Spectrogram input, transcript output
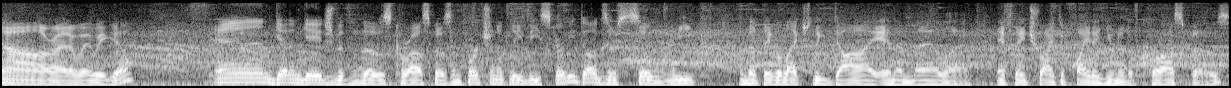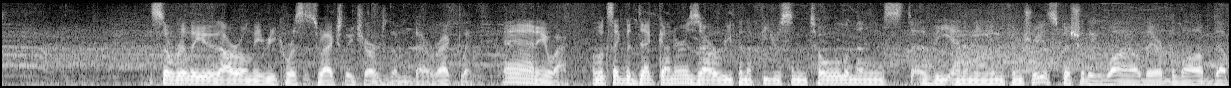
Alright, away we go. And get engaged with those crossbows. Unfortunately, the scurvy dogs are so weak that they will actually die in a melee if they try to fight a unit of crossbows. So really, our only recourse is to actually charge them directly. Anyway, it looks like the deck gunners are reaping a fearsome toll amongst the enemy infantry, especially while they're blobbed up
